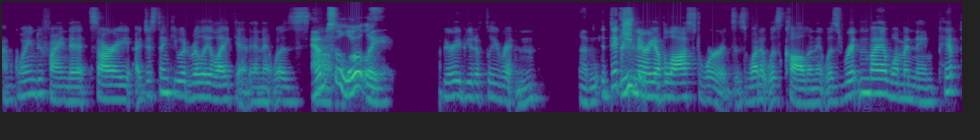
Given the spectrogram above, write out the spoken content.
I'm going to find it. Sorry, I just think you would really like it, and it was um, absolutely um, very beautifully written. Um, the Dictionary even... of Lost Words is what it was called, and it was written by a woman named Pip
